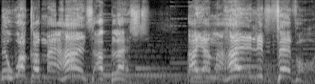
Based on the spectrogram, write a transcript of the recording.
The work of my hands are blessed. I am highly favored.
